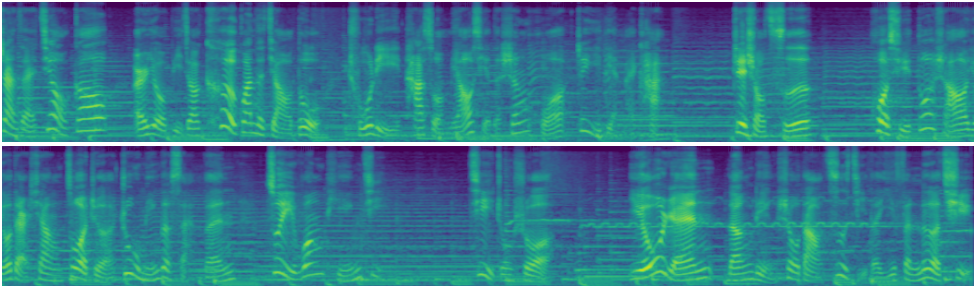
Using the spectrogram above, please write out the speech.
站在较高而又比较客观的角度处理他所描写的生活这一点来看，这首词或许多少有点像作者著名的散文。《醉翁亭记》记中说，游人能领受到自己的一份乐趣，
